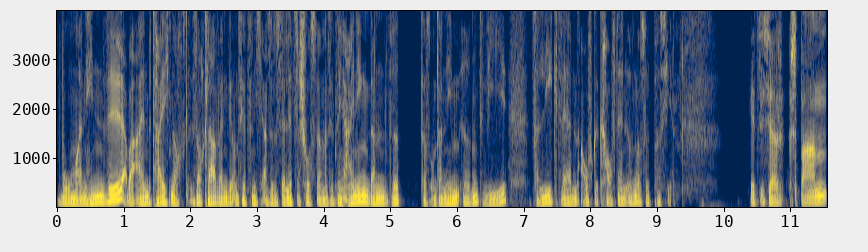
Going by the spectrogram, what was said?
wo man hin will. Aber allen Beteiligten auch, ist auch klar, wenn wir uns jetzt nicht, also das ist der letzte Schuss, wenn wir uns jetzt nicht einigen, dann wird das Unternehmen irgendwie zerlegt werden, aufgekauft werden, irgendwas wird passieren. Jetzt ist ja Sparen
